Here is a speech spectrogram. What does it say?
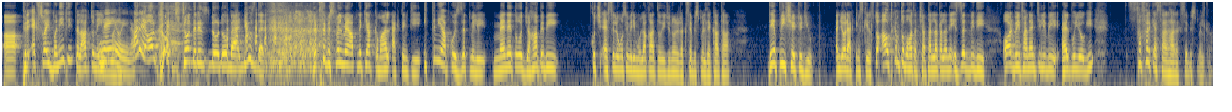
अ, फिर एक्स वाइफ बनी थी? तलाक तो नहीं नहीं हुई ना। अरे all good so there is no no bad news then Raqse Bismil में आपने क्या कमाल एक्टिंग की? इतनी आपको इज़्ज़त मिली। मैंने तो जहाँ पे भी कुछ ऐसे लोगों से मेरी मुलाकात हुई जिन्होंने रक्से बिस्मिल देखा था। They appreciated you and your acting skills तो आउटकम तो बहुत अच्छा था अल्लाह ताला ने इज़्ज़त भी दी और भी फाइनेंशियली भी हेल्प हुई होगी। सफ़र कैसा रहा रक्से बिस्मिल का?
